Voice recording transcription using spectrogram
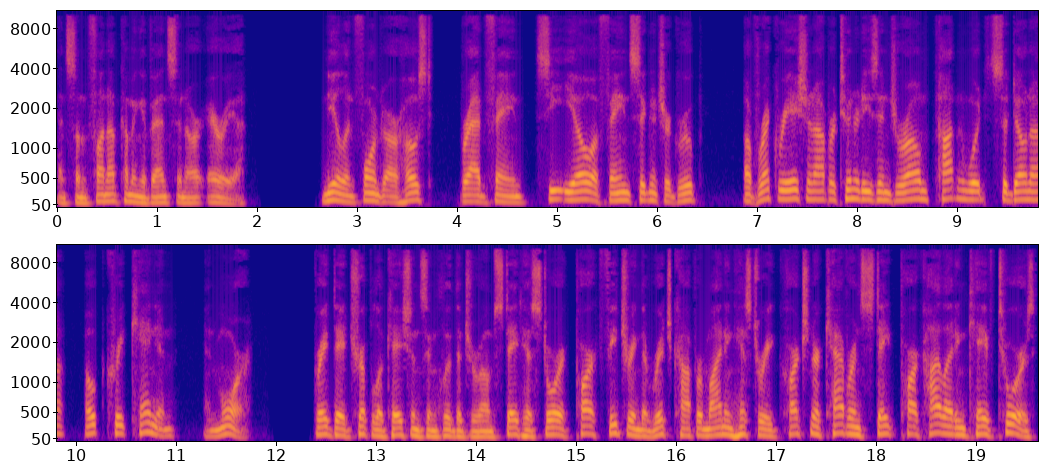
and some fun upcoming events in our area. Neil informed our host, Brad Fain, CEO of Fain Signature Group, of recreation opportunities in Jerome, Cottonwood, Sedona, Oak Creek Canyon, and more. Great day trip locations include the Jerome State Historic Park featuring the rich copper mining history, Kartchner Caverns State Park highlighting cave tours,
